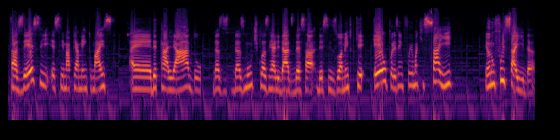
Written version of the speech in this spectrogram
fazer esse, esse mapeamento mais é, detalhado das, das múltiplas realidades dessa, desse isolamento, porque eu, por exemplo, fui uma que saí. Eu não fui saída.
